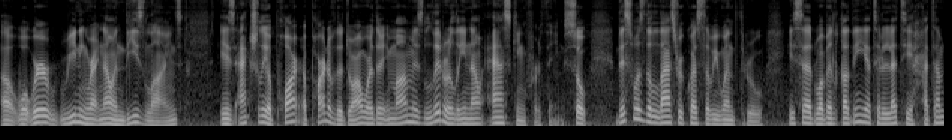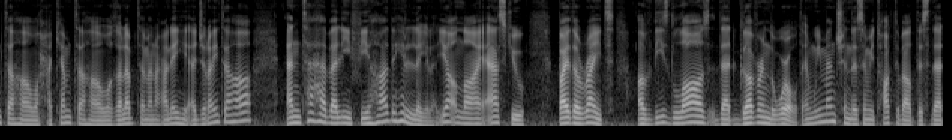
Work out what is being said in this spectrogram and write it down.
uh, what we're reading right now in these lines, is actually a part a part of the dua where the imam is literally now asking for things. So this was the last request that we went through. He said, وَبِالْقَضِيَّةِ الَّتِي حَتَمْتَهَا وَحَكَمْتَهَا وَغَلَبْتَ مَنْ عَلَيْهِ أَجْرَيْتَهَا أَنْ تَهَبَ لِي فِي هَذِهِ اللَّيْلَةِ Ya Allah, I ask you by the right of these laws that govern the world. And we mentioned this and we talked about this that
